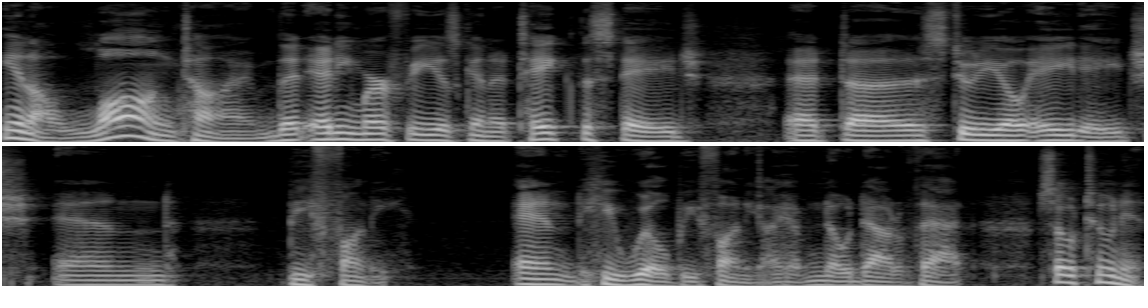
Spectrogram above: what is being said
in a long time that Eddie Murphy is going to take the stage at uh, Studio 8H and be funny. And he will be funny. I have no doubt of that. So tune in.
